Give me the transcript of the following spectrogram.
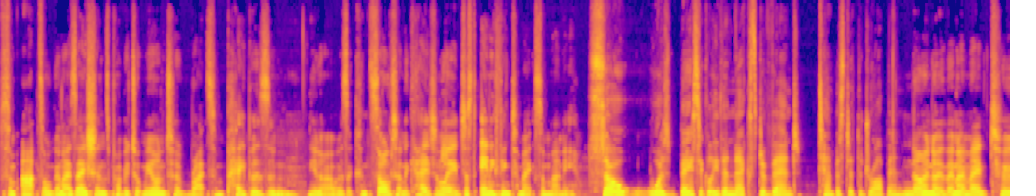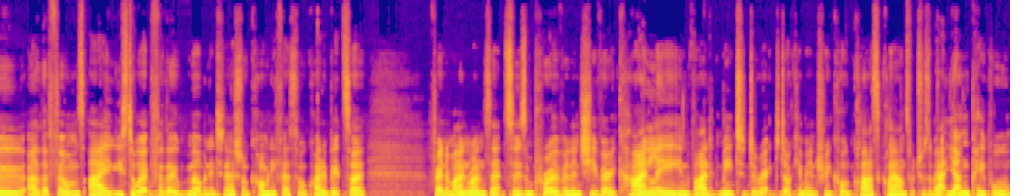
some arts organisations probably took me on to write some papers, and you know I was a consultant occasionally, just anything to make some money. So was basically the next event Tempest at the Drop-In? No, no. Then I made two other films. I used to work for the Melbourne International Comedy Festival quite a bit. So a friend of mine runs that, Susan Provan, and she very kindly invited me to direct a documentary called Class Clowns, which was about young people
